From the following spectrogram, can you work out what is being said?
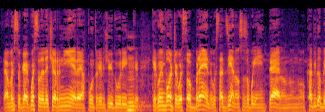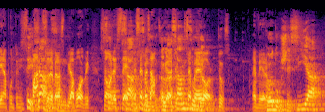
abbiamo visto che questa delle cerniere appunto che dicevi tu Rick mm. che coinvolge questo brand questa azienda non so se poi è interno non, non ho capito bene appunto di sì, spazzole per aspirapolveri sono Sa- le stesse Samsung, è sempre Samsung, allora, Samsung sempre loro giusto è vero. produce sia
